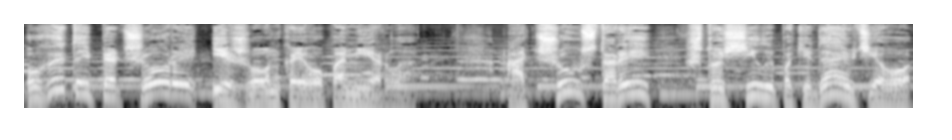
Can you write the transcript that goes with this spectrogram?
У гэтай пячоры і жонка яго памерла. Адчуў стары, што сілы пакідаюць яго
